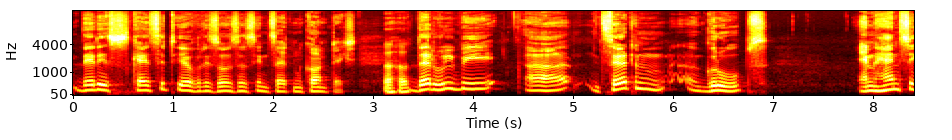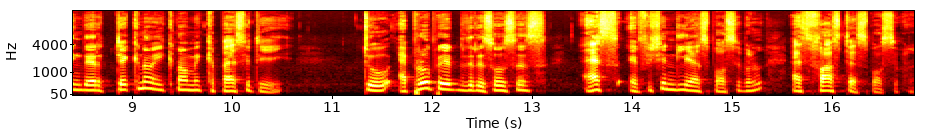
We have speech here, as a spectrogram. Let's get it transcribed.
there is scarcity of resources in certain contexts, Uh-huh. there will be uh, certain uh, groups enhancing their techno-economic capacity to appropriate the resources as efficiently as possible, as fast as possible.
